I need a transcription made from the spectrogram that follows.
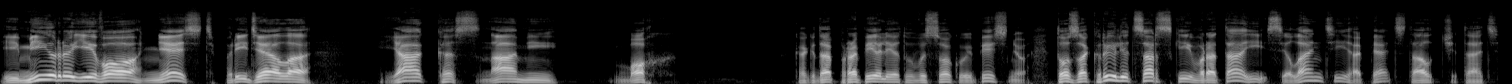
и мира его несть предела — яко с нами Бог». Когда пропели эту высокую песню, то закрыли царские врата, и Силантий опять стал читать.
